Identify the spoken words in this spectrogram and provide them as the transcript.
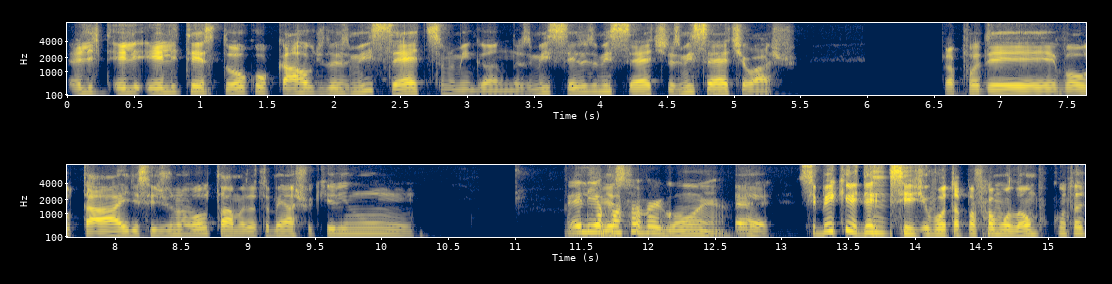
Ele, ele, ele testou com o carro de 2007, se não me engano. 2006, 2007. 2007, eu acho. Para poder voltar e decidiu não voltar. Mas eu também acho que ele não. Ele ia ele... passar vergonha. É. Se bem que ele decidiu voltar para Fórmula 1 por conta,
